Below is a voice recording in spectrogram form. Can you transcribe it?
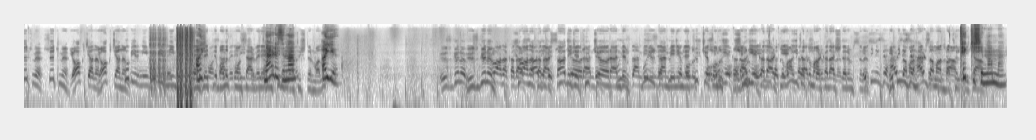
Süt mü? Süt mü? Yok canım. Yok canım. Bu bir niv. Bu bir nimeli Ay. lezzetli balık konserveleri Neredesin lan? Ayı. Üzgünüm. Üzgünüm. Şu ana kadar, Şu ana kadar sadece Türkçe öğrendim. Bu yüzden benimle Türkçe konuş. Şimdiye kadar ki en iyi takım arkadaşlarımsınız. Hepinizi her Hepinizi zaman her zaman hatırlayacağım. Tek kişiyim lan ben.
